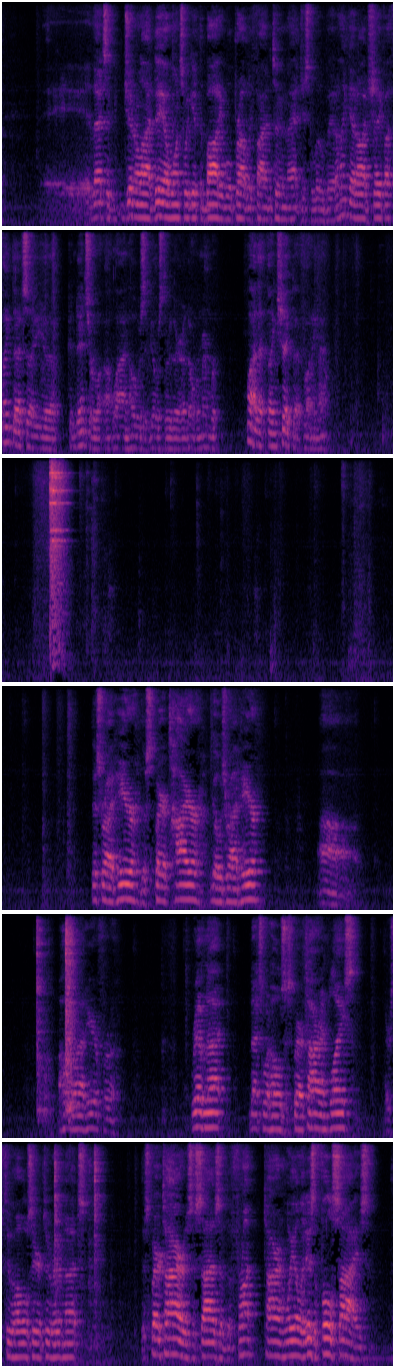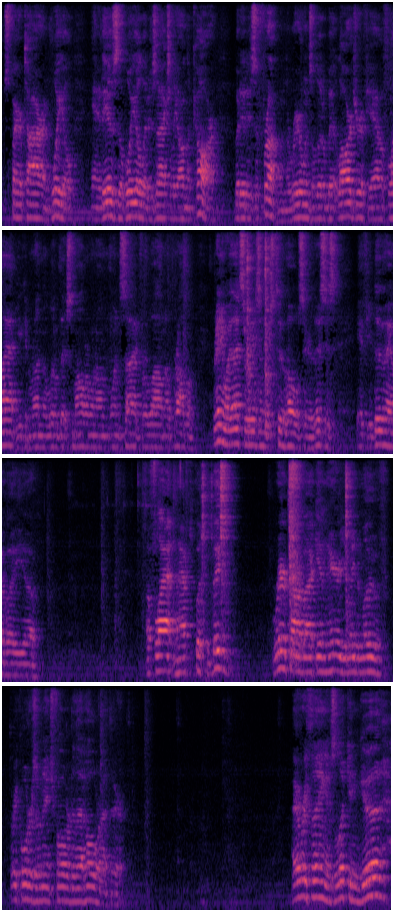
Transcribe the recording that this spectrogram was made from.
that's a general idea. Once we get the body, we'll probably fine tune that just a little bit. I think that odd shape, I think that's a uh, condenser line hose that goes through there. I don't remember why that thing's shaped that funny now. This right here, the spare tire goes right here. Uh, a hole right here for a rivnut. That's what holds the spare tire in place. There's two holes here, two rivnuts. The spare tire is the size of the front tire and wheel. It is a full size spare tire and wheel, and it is the wheel that is actually on the car, but it is the front one. The rear one's a little bit larger. If you have a flat, you can run the little bit smaller one on one side for a while, no problem. But anyway, that's the reason there's two holes here. This is if you do have a uh, a flat and have to put the big rear tire back in here, you need to move three quarters of an inch forward to that hole right there. Everything is looking good.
